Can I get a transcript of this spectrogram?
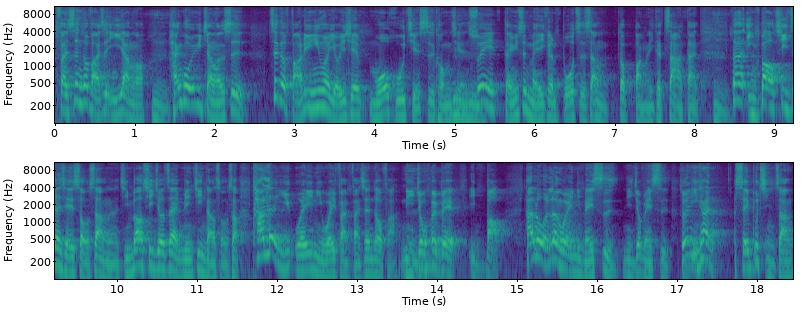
反渗透法是一样哦。韩国瑜讲的是，这个法律因为有一些模糊解释空间，所以等于是每一个人脖子上都绑了一个炸弹。那引爆器在谁手上呢？引爆器就在民进党手上。他认为你违反反渗透法，你就会被引爆。他如果认为你没事，你就没事。所以你看，谁不紧张？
